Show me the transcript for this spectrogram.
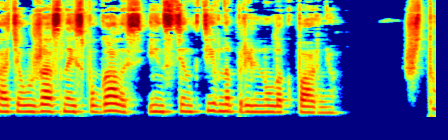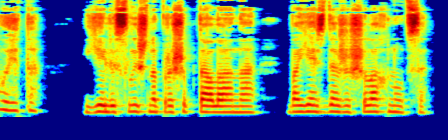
Катя ужасно испугалась и инстинктивно прильнула к парню. «Что это?» — еле слышно прошептала она, боясь даже шелохнуться.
